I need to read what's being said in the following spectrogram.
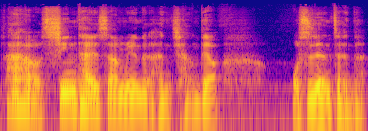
他还有心态上面的很强调，我是认真的，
